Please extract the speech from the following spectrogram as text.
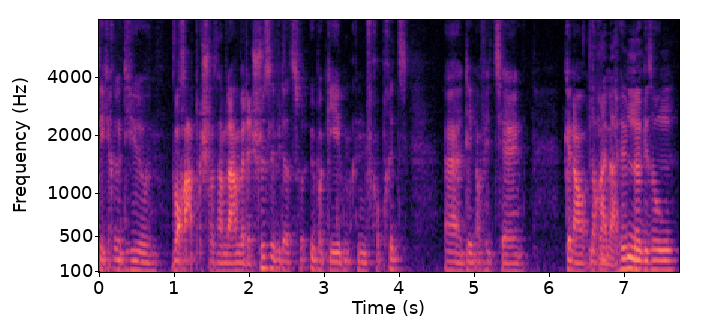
die, die Woche abgeschlossen haben. Da haben wir den Schlüssel wieder zu, übergeben an Frau Pritz, äh, den offiziellen. Genau. Noch einmal Hymne gesungen.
